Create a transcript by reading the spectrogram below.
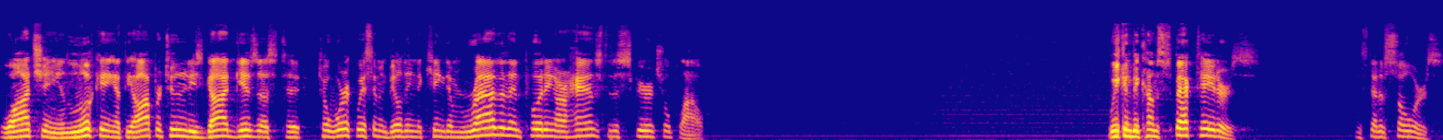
watching and looking at the opportunities God gives us to to work with Him in building the kingdom rather than putting our hands to the spiritual plow. We can become spectators instead of sowers.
